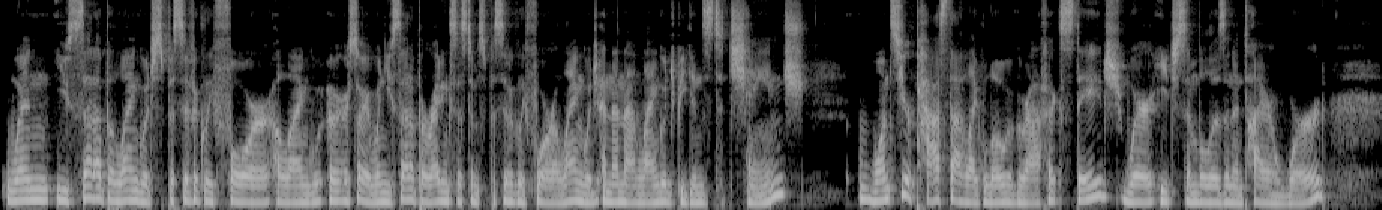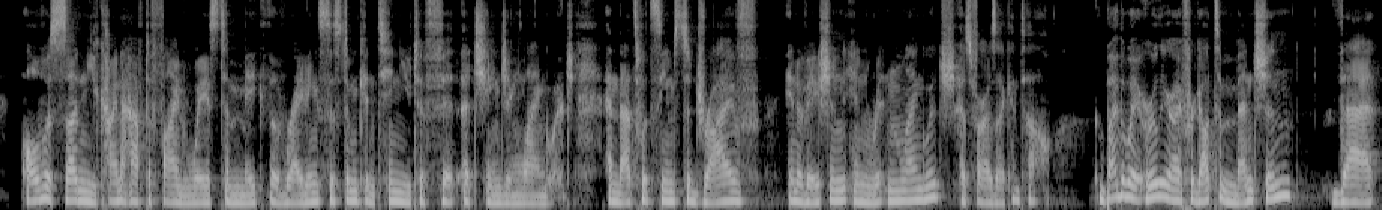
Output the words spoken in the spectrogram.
When you set up a language specifically for a language, or sorry, when you set up a writing system specifically for a language, and then that language begins to change, once you're past that like logographic stage where each symbol is an entire word, all of a sudden you kind of have to find ways to make the writing system continue to fit a changing language. And that's what seems to drive innovation in written language, as far as I can tell. By the way, earlier I forgot to mention that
